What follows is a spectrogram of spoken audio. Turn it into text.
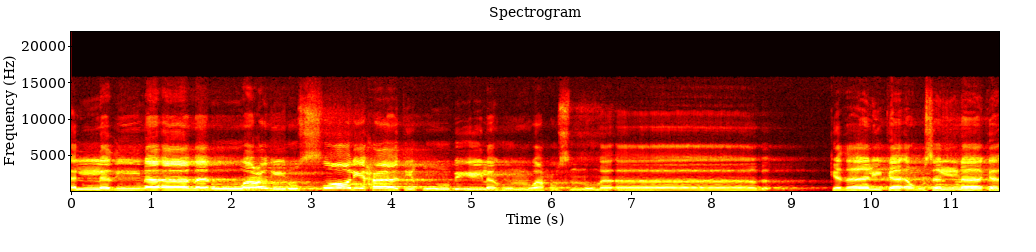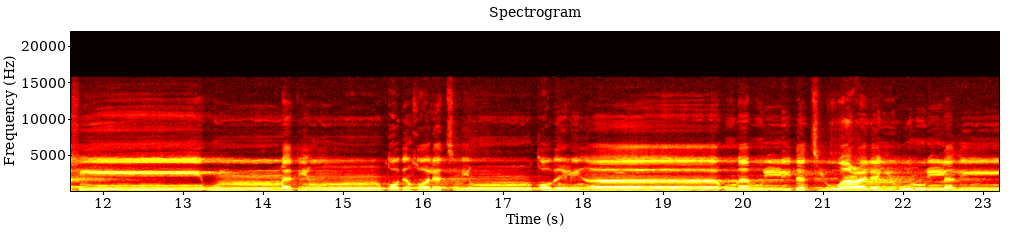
الذين آمنوا وعملوا الصالحات طوبى لهم وحسن مآب. كذلك أرسلناك في أمة قد خلت من قبلها أمم لتتلو عليهم الذي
